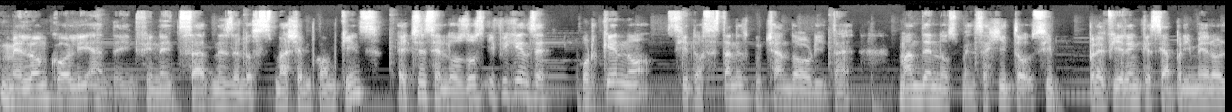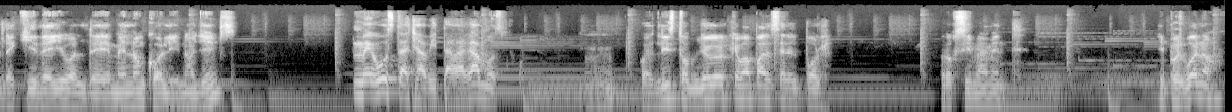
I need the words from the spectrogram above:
Melancholy and the Infinite Sadness de los Smashing Pumpkins. Échense los dos y fíjense, ¿por qué no? Si nos están escuchando ahorita, mándenos mensajito si prefieren que sea primero el de Kid Day o el de Melancholy, ¿no, James? Me gusta, chavita, hagamos. Pues listo, yo creo que va a aparecer el Paul próximamente. Y pues bueno,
